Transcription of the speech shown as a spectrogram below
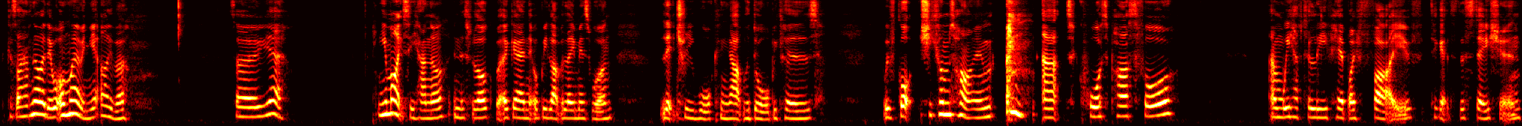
because I have no idea what I'm wearing yet either. So yeah, you might see Hannah in this vlog, but again, it'll be like the lamest one, literally walking out the door because we've got, she comes home at quarter past four and we have to leave here by five to get to the station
